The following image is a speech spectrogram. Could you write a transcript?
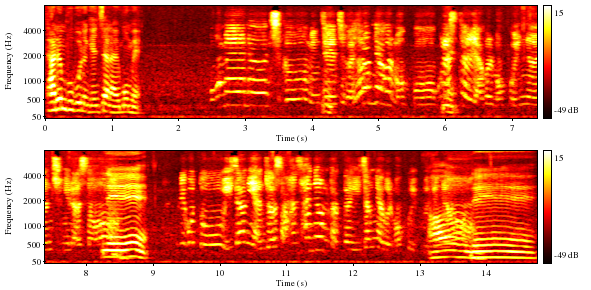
다른 부분은 괜찮아요, 몸에. 몸에는 지금 이제 제가 혈압약을 먹고 콜레스테롤 약을 먹고 있는 중이라서 네. 그리고 또 이장이 안 좋아서 한 4년 가까이 이장약을 먹고 있거든요. 아, 네.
